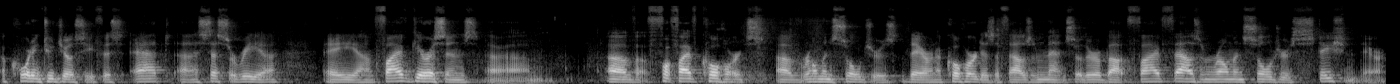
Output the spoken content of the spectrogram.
according to Josephus, at uh, Caesarea, a um, five garrisons um, of four, five cohorts of Roman soldiers there, and a cohort is a thousand men. So there are about 5,000 Roman soldiers stationed there.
